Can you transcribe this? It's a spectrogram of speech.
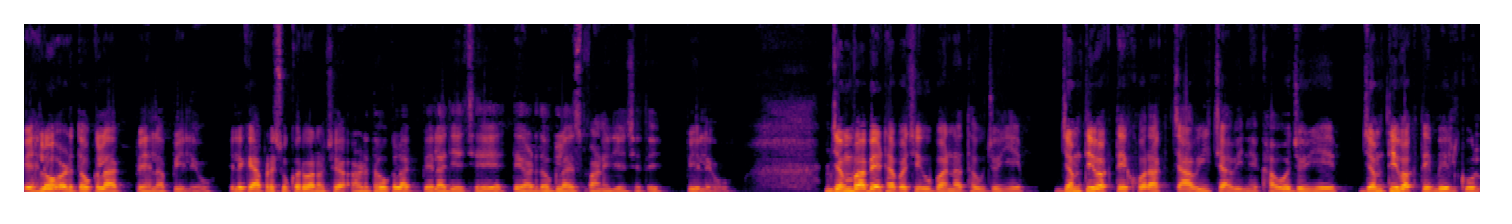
પહેલો અડધો કલાક પહેલાં પી લેવું. એટલે કે આપણે શું કરવાનું છે? અડધો કલાક પહેલાં જે છે તે અડધો ગ્લાસ પાણી જે છે તે પી લેવું. જમવા બેઠા પછી ઊભા ન થવું જોઈએ. જમતી વખતે ખોરાક ચાવી ચાવીને ખાવો જોઈએ. જમતી વખતે બિલકુલ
